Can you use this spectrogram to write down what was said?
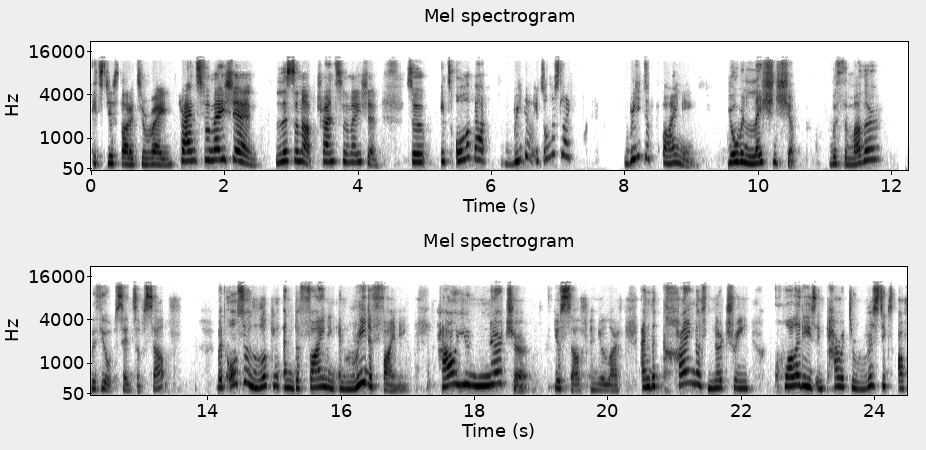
it's just started to rain. Transformation. Listen up, transformation. So it's all about read- it's almost like redefining your relationship with the mother, with your sense of self, but also looking and defining and redefining how you nurture yourself in your life and the kind of nurturing qualities and characteristics of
